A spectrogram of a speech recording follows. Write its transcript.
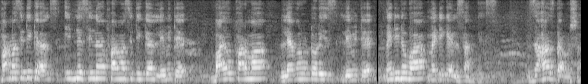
Pharmaceuticals Ibn Sina pharmaceutical limited, biopharma laboratories limited, Medinova medical service. জাহাজ ব্যবসা।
